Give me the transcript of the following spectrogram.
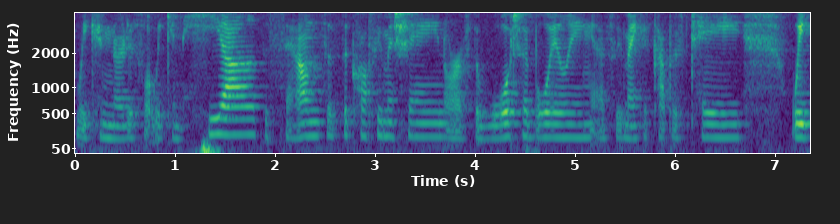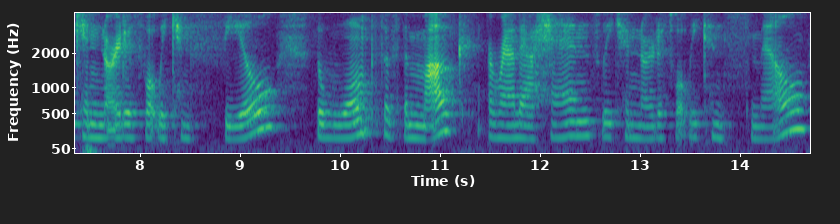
we can notice what we can hear, the sounds of the coffee machine or of the water boiling as we make a cup of tea. We can notice what we can feel the warmth of the mug around our hands. We can notice what we can smell,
